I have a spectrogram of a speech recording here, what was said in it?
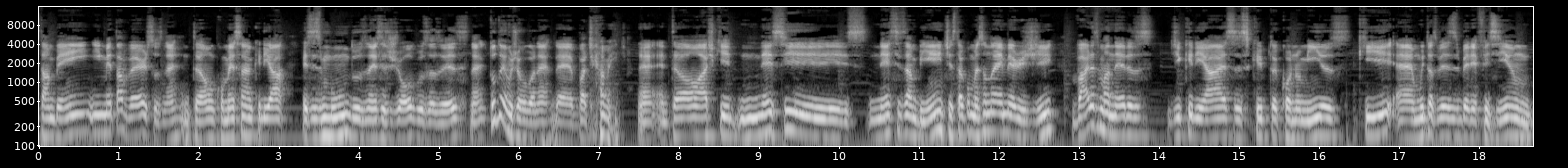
também em metaversos, né? Então começam a criar esses mundos, né, esses jogos às vezes, né? Tudo é um jogo, né? É, praticamente, né? Então acho que nesses nesses ambientes está começando a emergir várias maneiras de criar essas criptoeconomias que é, muitas vezes beneficiam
